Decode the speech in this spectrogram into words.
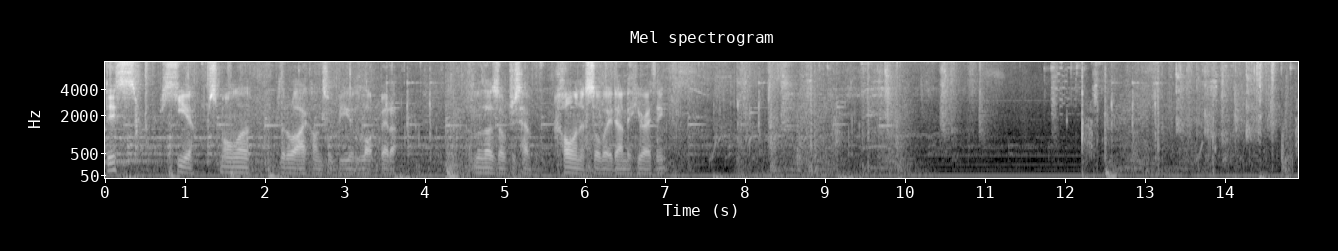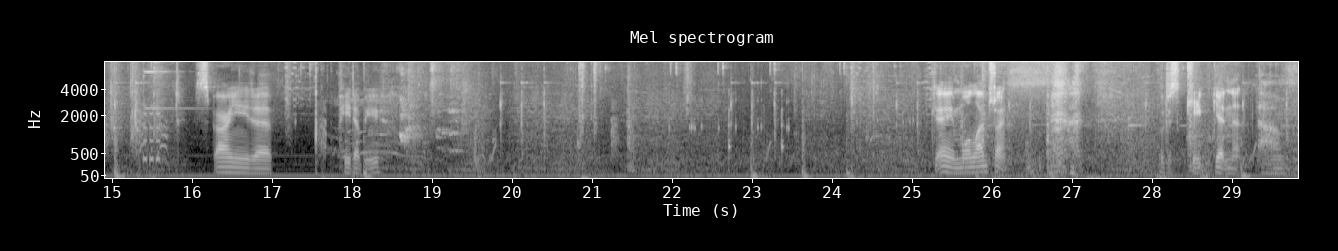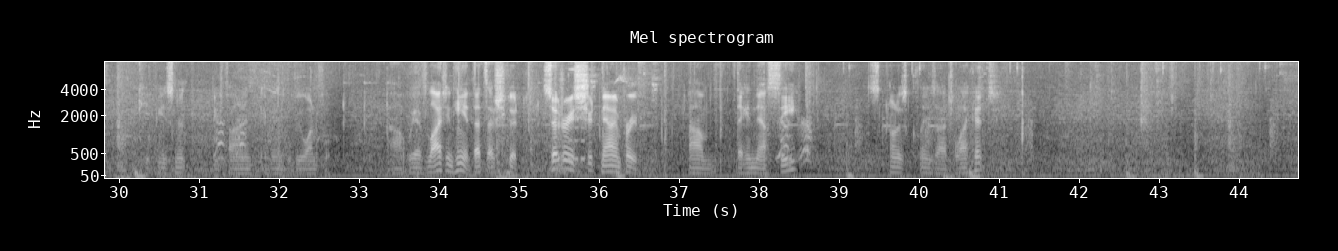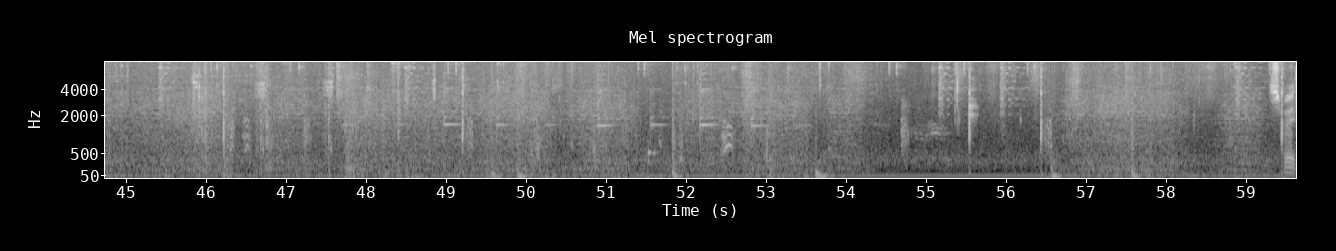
This here, smaller little icons would be a lot better. Otherwise I'll just have colonists all the way down to here, I think. Sparrow, you need a PW. Okay, more limestone. Just keep getting it. Um, keep using it. Be fine. Everything will be wonderful. Uh, we have light in here, that's actually good. Surgeries should now improve. Um, they can now see. It's not as clean as I'd like it.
